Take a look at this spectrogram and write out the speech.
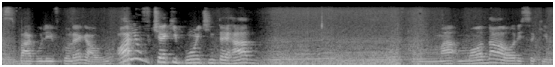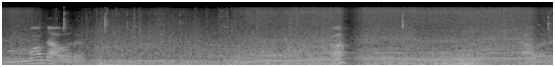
Esse bagulho aí ficou legal, viu? Olha o checkpoint enterrado. Mó da hora isso aqui, mó da hora. Ó. Da hora.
